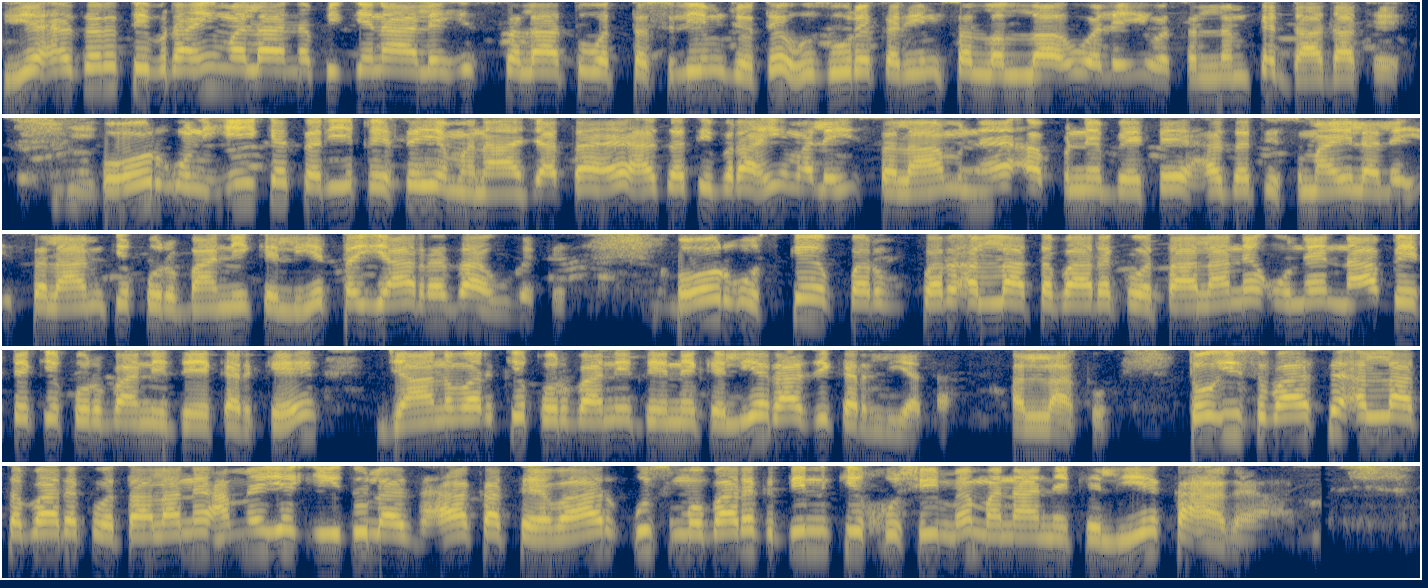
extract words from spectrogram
یہ حضرت ابراہیم علیہ نبی جنہ علیہ السلاۃ و تسلیم جو تھے حضور کریم صلی اللہ علیہ وسلم کے دادا تھے۔ جی۔ اور انہی کے طریقے سے یہ منایا جاتا ہے۔ حضرت ابراہیم علیہ السلام نے اپنے بیٹے حضرت اسماعیل علیہ السلام کی قربانی کے لیے تیار رضا ہوئے تھے۔ اور اس کے پر, اللہ تبارک و تعالیٰ نے انہیں نہ بیٹے کی قربانی دے کر کے جانور کی قربانی دینے کے لیے راضی کر لیا تھا۔ اللہ کو۔ تو اس واسطے اللہ تبارک و تعالیٰ نے ہمیں یہ عید الاضحیٰ کا تہوار اس مبارک دن کی خوشی میں منانے کے لیے کہا گیا۔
